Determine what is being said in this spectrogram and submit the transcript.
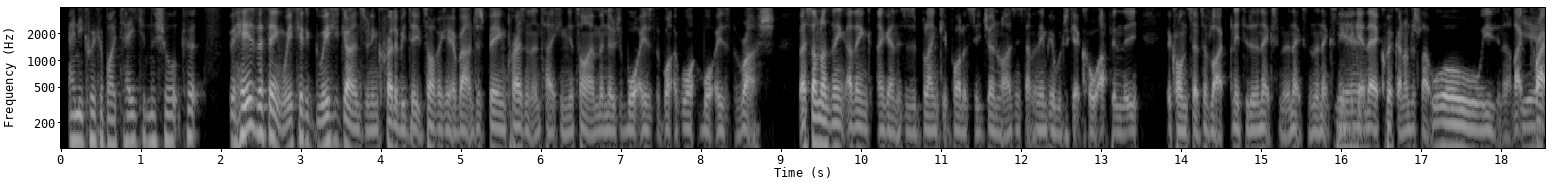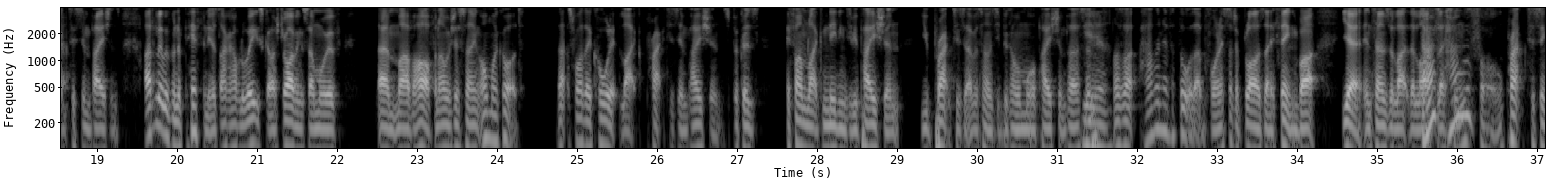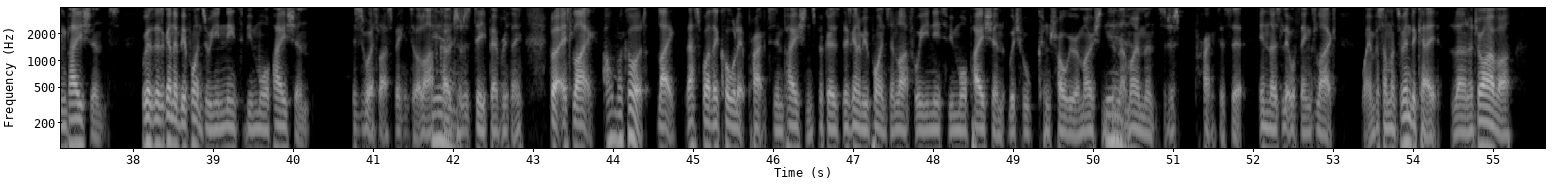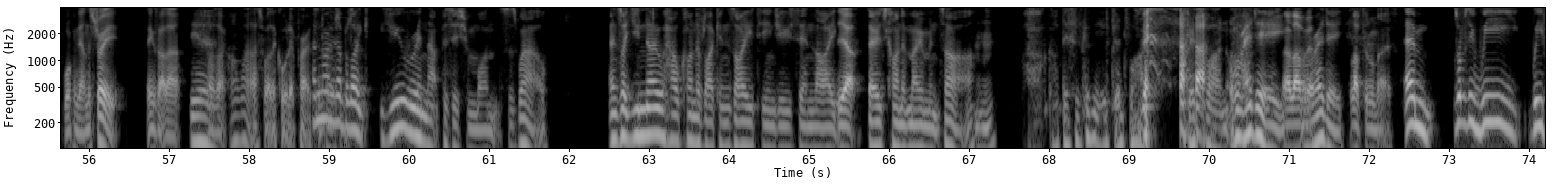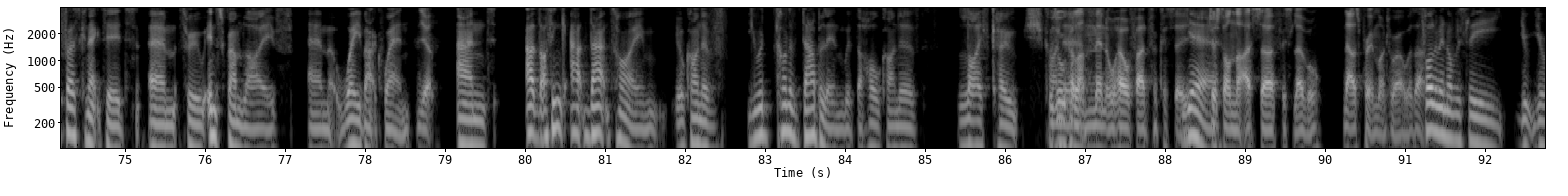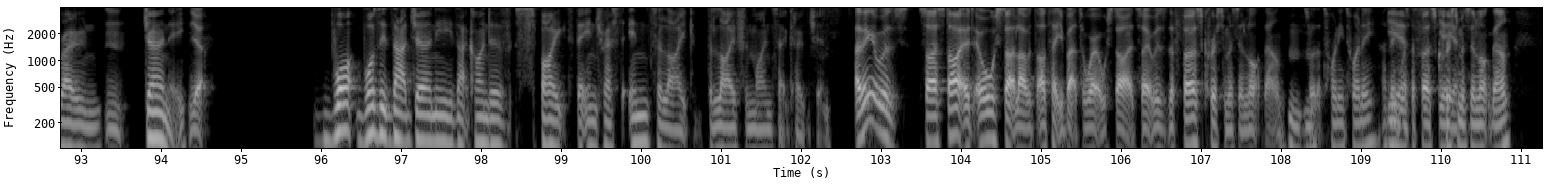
any quicker by taking the shortcuts? Here's the thing: we could we could go into an incredibly deep topic here about just being present and taking your time, and what is the what what, what is the rush. But sometimes I think I think again this is a blanket policy, generalizing stuff. I think people just get caught up in the the concept of like I need to do the next and the next and the next, I need to get there quicker, and I'm just like whoa, easy now. Like Yeah. practice impatience. I had a little bit of an epiphany. It was like a couple of weeks ago. I was driving somewhere with um, my other half, and I was just saying, oh my god, that's why they call it like practice impatience because if I'm like needing to be patient, you practice it over time so you become a more patient person. Yeah. I was like, how have I never thought of that before? And it's such a blase thing. But yeah, in terms of like the life That's lessons, powerful. practicing patience. Because there's going to be points where you need to be more patient. This is what it's like speaking to a life coach. Yeah. I just deep everything. But it's like, oh my God, like that's why they call it practicing patience, because there's going to be points in life where you need to be more patient, which will control your emotions in that moment. So just practice it in those little things like waiting for someone to indicate, learn a driver, walking down the street, things like that. Yeah, I was like, oh wow, that's why they call it practice. And not like you were in that position once as well. And so you know how kind of like anxiety inducing like yeah, those kind of moments are. Mhm. Oh god, this is gonna be a good one. good one. Already. I love it. Already. Love to know. Um so obviously we we first connected um through Instagram Live um way back when. Yeah. And at, I think at that time you're kind of you were kind of dabbling with the whole kind of life coach It was kind all kind of like mental health advocacy, Yeah. just on a surface level. That was pretty much where I was at. following obviously your, your own Mm. journey yeah, what was it that journey that kind of spiked the interest into like the life and mindset coaching I think it was. So I started. It all started. Like, I'll take you back to where it all started. So it was the first Christmas in lockdown. Mhm. So the 2020, I think was the Yes, first yeah, yeah. Christmas in lockdown.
